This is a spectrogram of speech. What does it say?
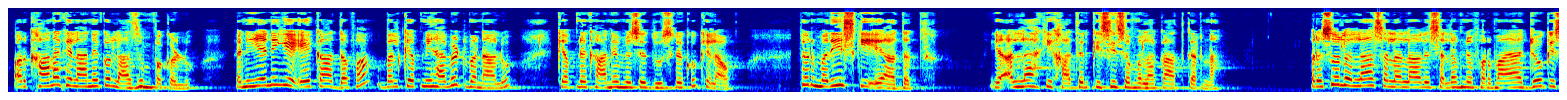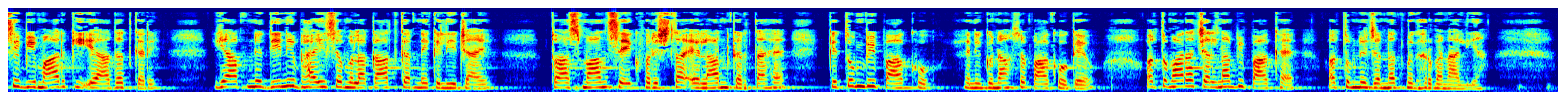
اور کھانا کھلانے کو لازم پکڑ لو۔ یعنی یہ نہیں کہ ایک آدھ دفعہ، بلکہ اپنی ہیبٹ بنا لو کہ اپنے کھانے میں سے دوسرے کو کھلاؤ۔ پھر مریض کی عیادت یا اللہ کی خاطر کسی سے ملاقات کرنا۔ رسول اللہ صلی اللہ علیہ وسلم نے فرمایا، جو کسی بیمار کی عیادت کرے یا اپنے دینی بھائی سے ملاقات کرنے کے لیے جائے، تو آسمان سے ایک فرشتہ اعلان کرتا ہے کہ تم بھی پاک ہو یعنی گناہ سے پاک ہو گئے ہو۔ اور تمہارا چلنا بھی پاک ہے اور تم نے جنت میں گھر بنا لیا۔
